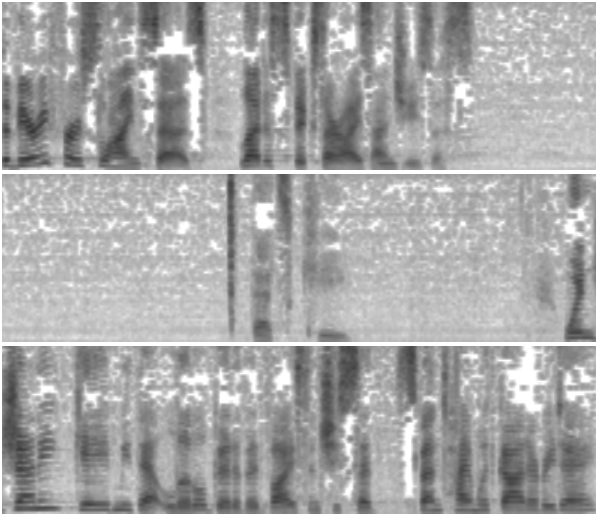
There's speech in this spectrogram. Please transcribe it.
The very first line says, Let us fix our eyes on Jesus. That's key. When Jenny gave me that little bit of advice and she said, Spend time with God every day,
